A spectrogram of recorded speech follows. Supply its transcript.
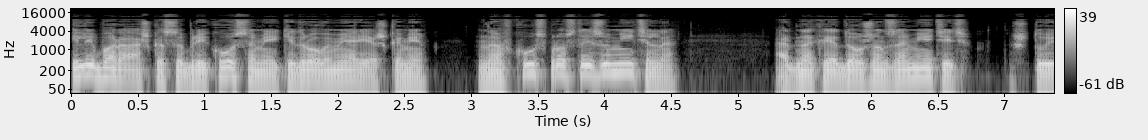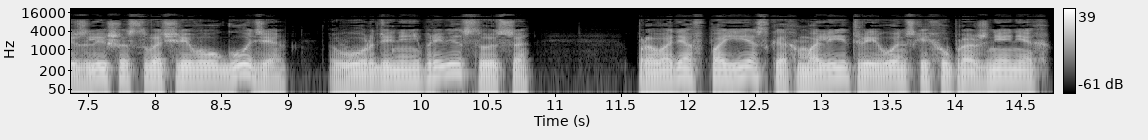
или барашка с абрикосами и кедровыми орешками. На вкус просто изумительно. Однако я должен заметить, что излишество чревоугодия в Ордене не приветствуется. Проводя в поездках, молитве и воинских упражнениях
